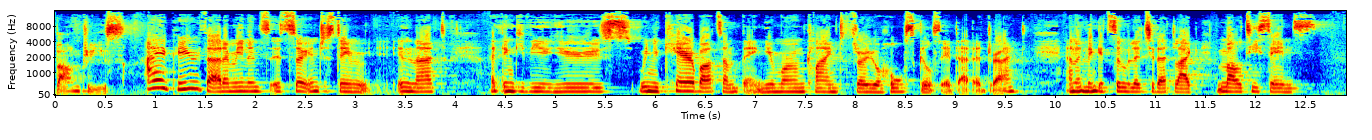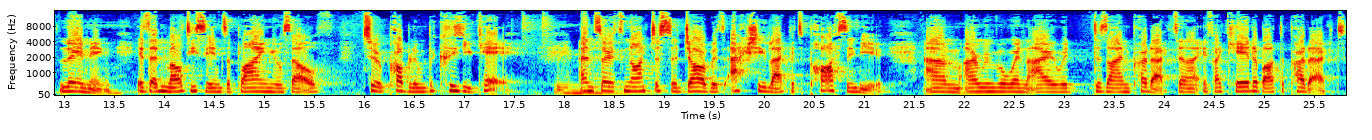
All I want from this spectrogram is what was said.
boundaries. I agree with that. I mean, it's it's so interesting in that I think if you use when you care about something, you're more inclined to throw your whole skill set at it, right? And I think it's similar to that like multi-sense learning. It's that multi-sense applying yourself to a problem because you care. And so it's not just a job, it's actually like it's part of you. Um, I remember when I would design products, and I, if I cared about the product,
